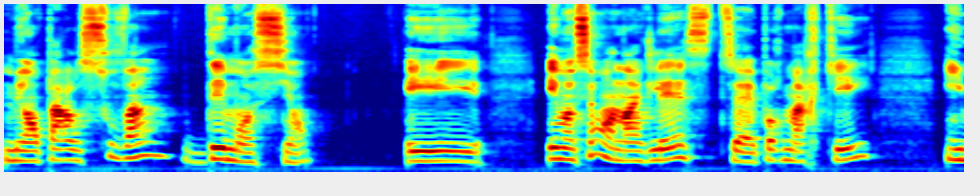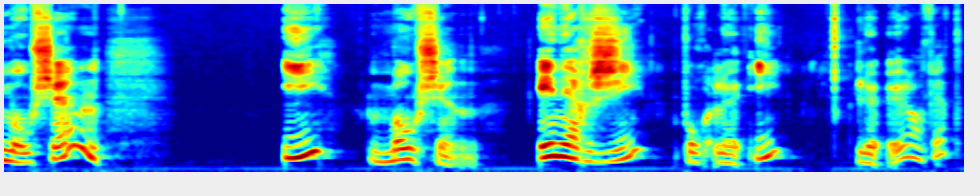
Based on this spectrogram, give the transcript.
mais on parle souvent d'émotion. Et émotion en anglais, si tu n'avais pas remarqué, emotion, e-motion. Énergie pour le I, le E en fait,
